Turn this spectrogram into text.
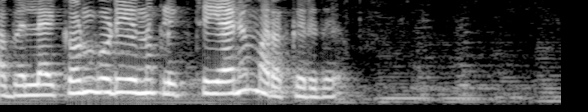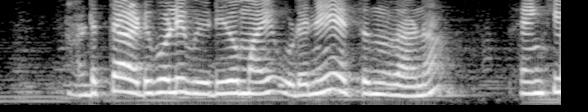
ആ ബെല്ലൈക്കോൺ കൂടി ഒന്ന് ക്ലിക്ക് ചെയ്യാനും മറക്കരുത്. അടുത്ത അടിപൊളി വീഡിയോമായി ഉടനെ എത്തുന്നതാണ്. താങ്ക്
